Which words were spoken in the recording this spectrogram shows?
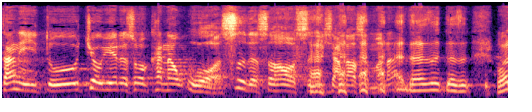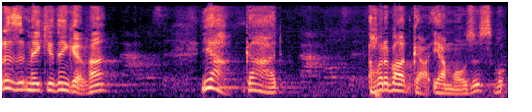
当你读旧约的时候，看到我是的时候，使你想到什么呢？ does it does it what does it make you think of, huh? Yeah, God. What about God? Yeah, Moses. What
